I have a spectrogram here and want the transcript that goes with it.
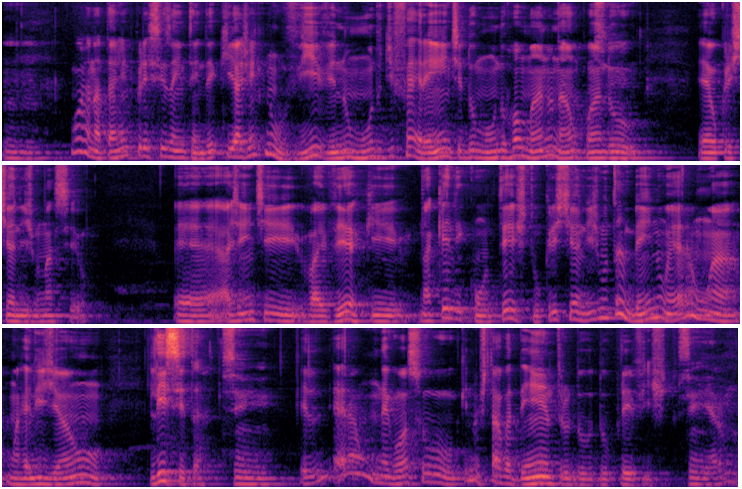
Uhum. Agora, Natan, a gente precisa entender que a gente não vive num mundo diferente do mundo romano, não, quando é, o cristianismo nasceu. É, a gente vai ver que, naquele contexto, o cristianismo também não era uma, uma religião lícita. Sim. Ele era um negócio que não estava dentro do, do previsto. Sim, era, um,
